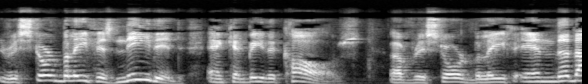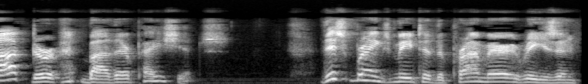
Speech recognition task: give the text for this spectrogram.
restored belief is needed and can be the cause of restored belief in the doctor by their patients. This brings me to the primary reason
